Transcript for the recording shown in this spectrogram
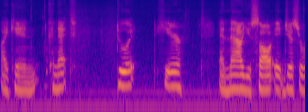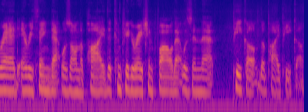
I can connect to it here and now you saw it just read everything that was on the Pi, the configuration file that was in that Pico, the Pi Pico.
